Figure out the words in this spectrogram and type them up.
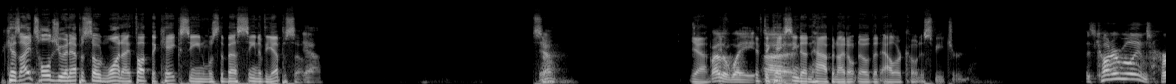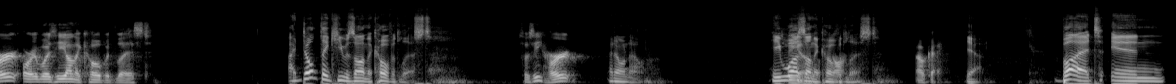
because I told you in episode one I thought the cake scene was the best scene of the episode. Yeah. So, yeah. Yeah. By the way, if the cake uh, scene doesn't happen, I don't know that Alarcon is featured. Is Connor Williams hurt or was he on the COVID list? I don't think he was on the COVID list. So is he hurt? I don't know. He was on the COVID list. Okay. But in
